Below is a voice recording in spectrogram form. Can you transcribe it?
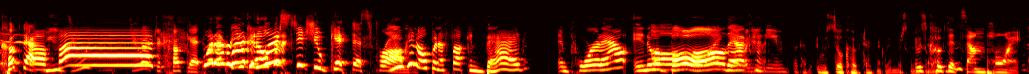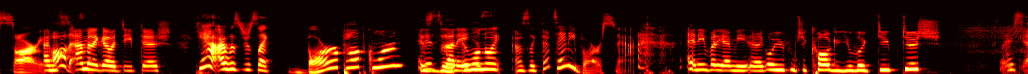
to cook that. The you do, do have to cook it. Whatever you can open. Where did you get this from? You can open a fucking bag and pour it out into a Oh, bowl. I That what you kind. mean, but that- it was still cooked technically. I'm just gonna. It was say. cooked at mm-hmm. some point. Sorry. I'm, All that I'm gonna go with deep dish. Yeah, I was just like bar popcorn. It is is the funny 'cause- Illinois. I was like, that's any bar snack. Anybody I meet, they're like, "Oh, you're from Chicago. You like deep dish?" Like, still-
